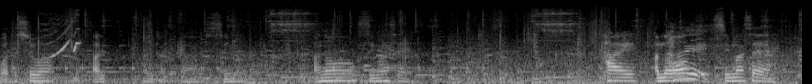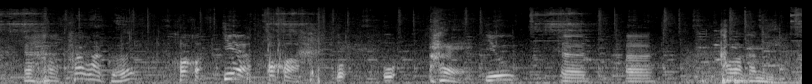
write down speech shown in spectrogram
私はあれあれかあすいまあのすいません。はいあのすいません。 画画哥，画画，Yeah，画画。我我嗨，You，呃呃，川上。La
